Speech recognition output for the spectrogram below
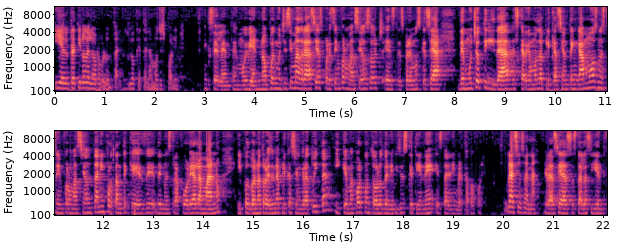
y el retiro del ahorro voluntario, es lo que tenemos disponible. Excelente, muy bien. No, pues muchísimas gracias por esa información, Soch. Este, esperemos que sea de mucha utilidad. Descarguemos la aplicación, tengamos nuestra información tan importante que es de, nuestra Fore a la mano y pues bueno, a través de una aplicación gratuita y qué mejor con todos los beneficios que tiene estar en Invercapa Fore. Gracias, Ana. Gracias, hasta la siguiente.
